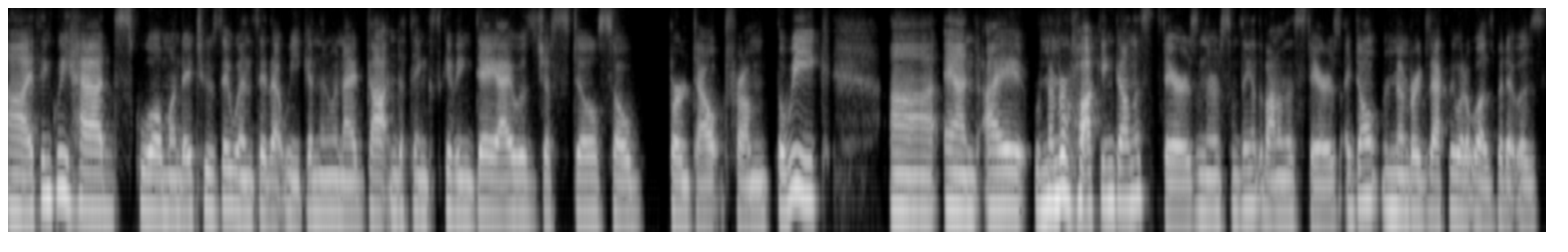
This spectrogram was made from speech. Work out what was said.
Uh, I think we had school Monday, Tuesday, Wednesday that week. And then when I had gotten to Thanksgiving Day, I was just still so burnt out from the week. Uh, and I remember walking down the stairs, and there was something at the bottom of the stairs. I don't remember exactly what it was, but it was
